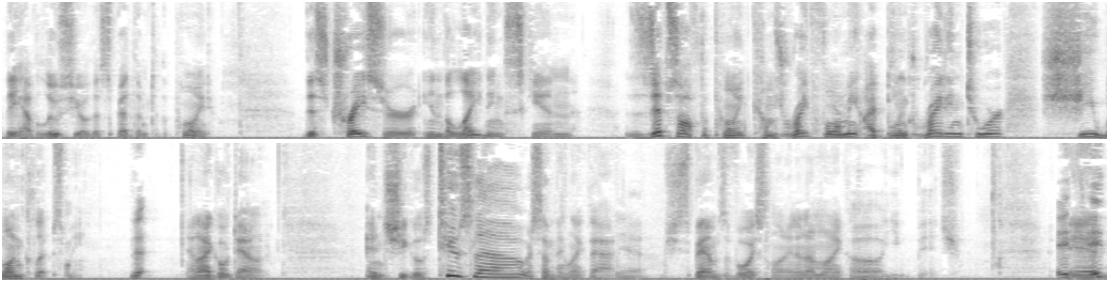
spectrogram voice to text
they have Lucio that sped them to the point. This tracer in the lightning skin zips off the point, comes right for me. I blink right into her. She one clips me, Th- and I go down. And she goes too slow or something like that. Yeah. She spams a voice line, and I'm like, "Oh, you bitch!" It, it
